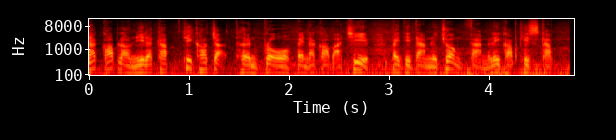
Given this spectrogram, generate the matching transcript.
นักกอล์ฟเหล่านี้แหละครับที่เขาจะเทิร์นโปรเป็นนักกอล์ฟอาชีพ ไปติดตามในช่วง Family Golf Kids ครับ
